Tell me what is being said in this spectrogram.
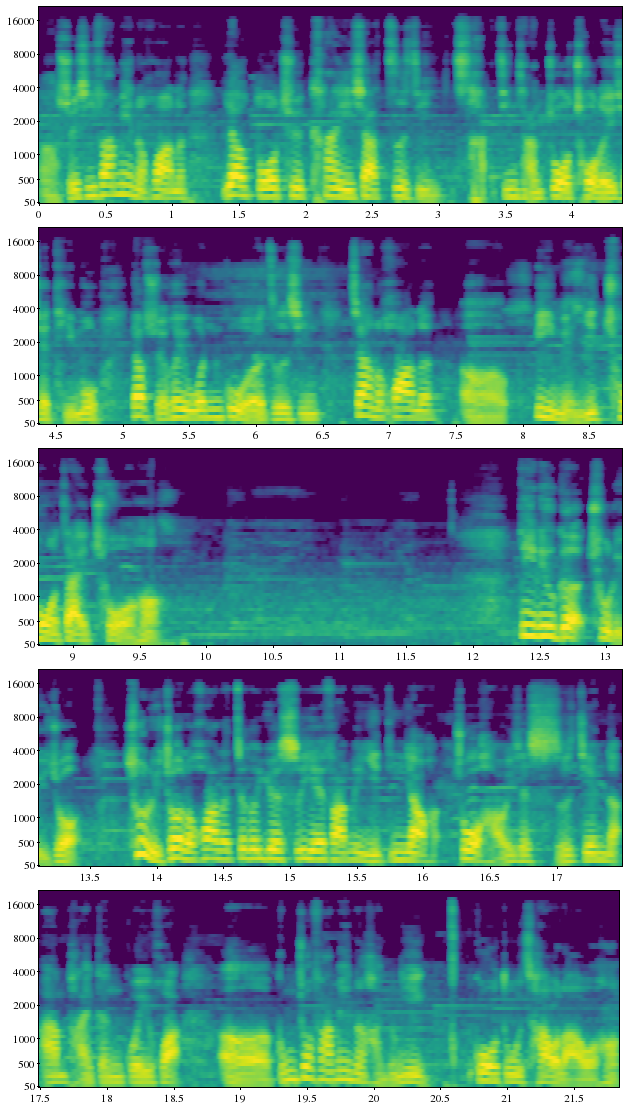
啊。学习方面的话呢，要多去看一下自己常经常做错的一些题目，要学会温故而知新。这样的话呢，呃，避免一错再错哈。第六个处女座，处女座的话呢，这个月事业方面一定要做好一些时间的安排跟规划。呃，工作方面呢，很容易。过度操劳哈，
